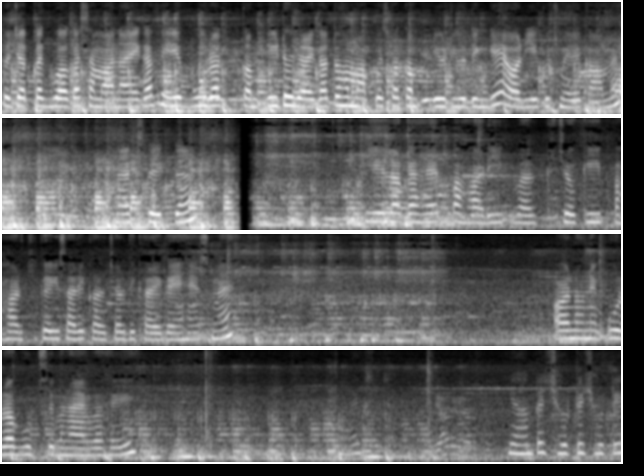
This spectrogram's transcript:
तो जब तक बुआ का सामान आएगा, फिर ये पूरा कंप्लीट हो जाएगा तो हम आपको इसका कंप्लीट व्यू देंगे, और ये कुछ मेरे काम है। नेक्स्ट देखते हैं। ये लगा है पहाड़ी वर्क जो कि पहाड़ की कई सारे कल्चर दिखाए गए हैं इसमें। और उन्होंने पूरा बूट से बनाया हुआ है यहाँ पे छोटे छोटे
